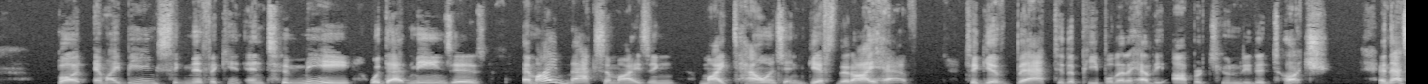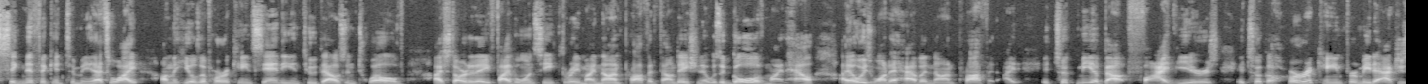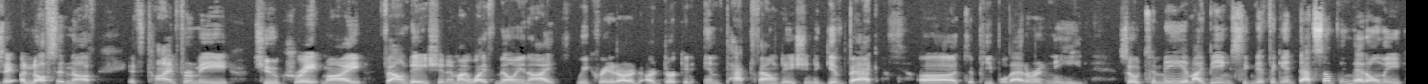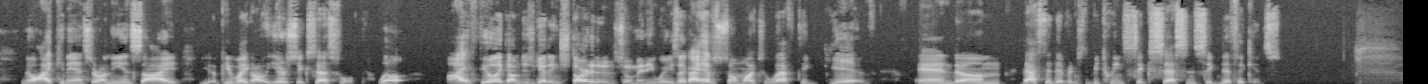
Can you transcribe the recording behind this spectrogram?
But am I being significant? And to me, what that means is, am I maximizing my talents and gifts that I have to give back to the people that I have the opportunity to touch? And that's significant to me. That's why, on the heels of Hurricane Sandy in 2012, I started a 501c3, my nonprofit foundation. It was a goal of mine, Hal. I always wanted to have a nonprofit. I, it took me about five years. It took a hurricane for me to actually say, enough's enough. It's time for me to create my foundation. And my wife, Melly, and I, we created our, our Durkin Impact Foundation to give back uh, to people that are in need. So to me, am I being significant? That's something that only you know I can answer on the inside. People are like, oh, you're successful. Well, I feel like I'm just getting started in so many ways. Like I have so much left to give, and um, that's the difference between success and significance.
